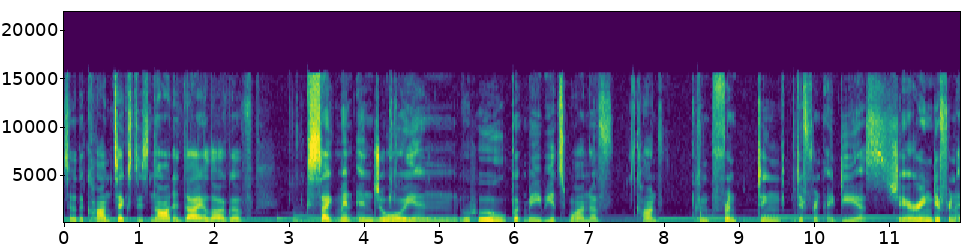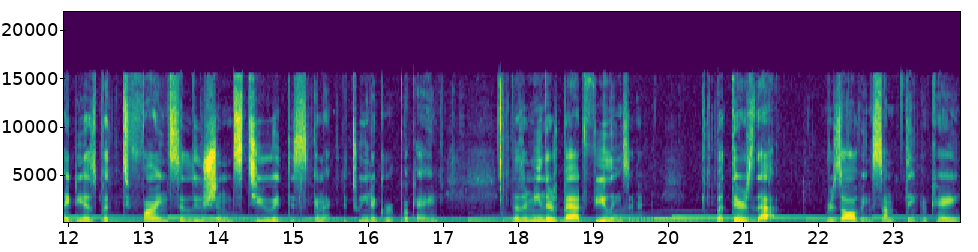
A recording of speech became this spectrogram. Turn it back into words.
So the context is not a dialogue of excitement and joy and woohoo, but maybe it's one of conflict confronting different ideas, sharing different ideas, but to find solutions to a disconnect between a group, okay? Doesn't mean there's bad feelings in it, but there's that resolving something, okay?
